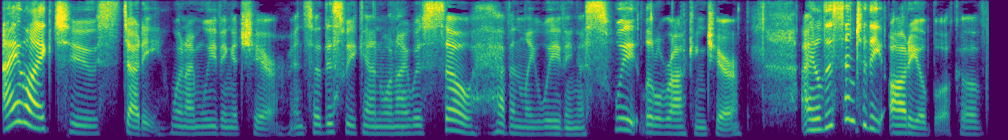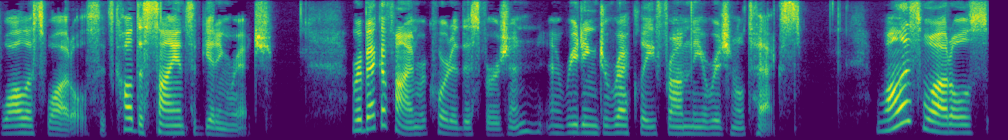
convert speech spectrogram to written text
I like to study when I'm weaving a chair. And so this weekend, when I was so heavenly weaving a sweet little rocking chair, I listened to the audiobook of Wallace Wattles. It's called The Science of Getting Rich. Rebecca Fine recorded this version, uh, reading directly from the original text. Wallace Wattles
